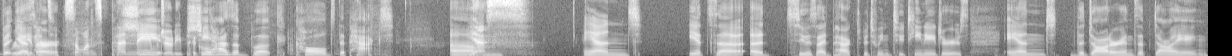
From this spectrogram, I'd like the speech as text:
But really? yes, That's her. Someone's pen name, Jody Pickle. She has a book called The Pact. Um, yes. and it's a, a suicide pact between two teenagers and the daughter ends up dying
